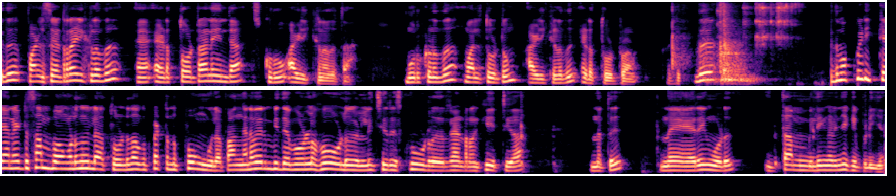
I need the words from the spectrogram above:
ഇത് പൾസേറ്റർ അഴിക്കണത് ഇടത്തോട്ടാണ് ഇതിന്റെ സ്ക്രൂ അഴിക്കണത് കേട്ടോ മുറുക്കണത് വലത്തോട്ടും അഴിക്കണത് ഇടത്തോട്ടുമാണ്. ഇത് ഇത് പിടിക്കാനായിട്ട് സംഭവങ്ങളൊന്നും ഇല്ലാത്തതുകൊണ്ട് നമുക്ക് പെട്ടെന്ന് പൊങ്ങൂല. അപ്പം അങ്ങനെ വരുമ്പോൾ ഇതേപോലുള്ള ഹോളുകളിൽ ചെറിയ സ്ക്രൂ ഡ്രൈവർ രണ്ടെണ്ണം കയറ്റുക. എന്നിട്ട് നേരെ ഇങ്ങോട്ട് ഇത് തമ്മിൽ ഇങ്ങനെ ഞെക്കി പിടിക്കുക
